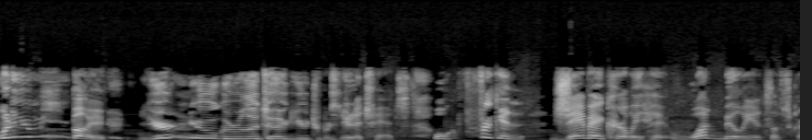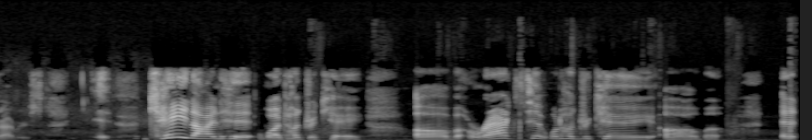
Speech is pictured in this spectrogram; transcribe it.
what do you mean by your new Gorilla Tag YouTubers need a chance? Well, freaking J-Man Curly hit 1 million subscribers. K9 hit 100k. Um, Rax hit 100k. Um, and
